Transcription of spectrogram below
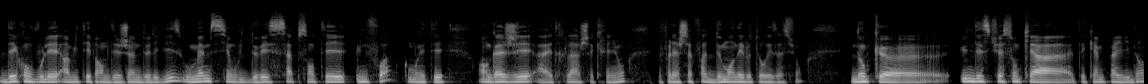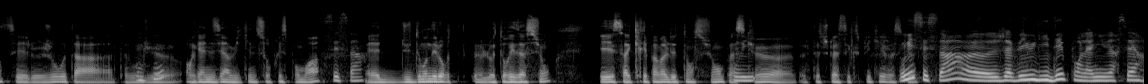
dès qu'on voulait inviter par exemple des jeunes de l'église, ou même si on devait s'absenter une fois, comme on était engagé à être là à chaque réunion, il fallait à chaque fois demander l'autorisation. Donc, euh, une des situations qui a été quand même pas évidente, c'est le jour où tu as, voulu mhm. organiser un week-end surprise pour moi. C'est ça. Et dû demander l'autorisation. Et ça crée pas mal de tensions parce que, peut-être je te laisse expliquer. oui, c'est ça. J'avais eu l'idée pour l'anniversaire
